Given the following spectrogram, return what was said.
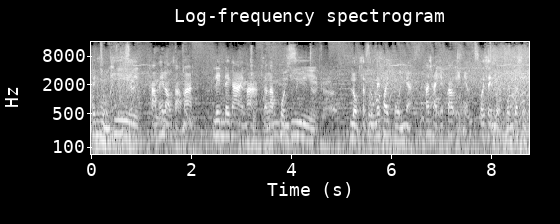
เป็นหุ่นที่ทำให้เราสามารถเล่นได้ง่ายมากสำหรับคนที่หลบศัตรูไม่ค่อยพ้นเนี่ย ถ้าใช้ F91 เนี่ยเปอร์เซ็นต์หลบพ้นจะสูง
